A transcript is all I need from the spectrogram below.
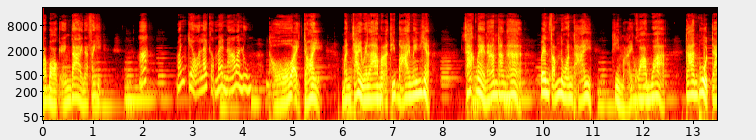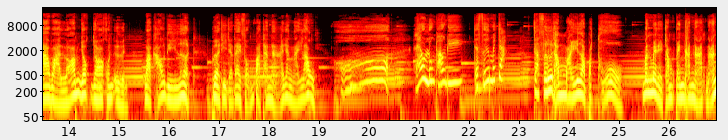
มาบอกเองได้นะสิฮะมันเกี่ยวอะไรกับแม่น้ำอะลุง โถไอ้จ้อย มันใช่เวลามาอธิบายไหมเนี่ย ชักแม่น้ำทั้งห้าเป็นสำนวนไทยที่หมายความว่า การพูดจาหวานล้อมยกยอคนอื่น ว่าเขาดีเลิศ เพื่อที่จะได้สมปรารถนายังไงเล่าอ๋อแล้วลุงทองดีจะซื้อไหมจ๊ะ จะซื้อทำไมล่ะปะโท มันไม่ได้จำเป็นขนาดนั้น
